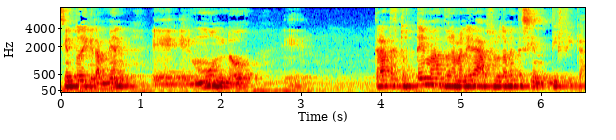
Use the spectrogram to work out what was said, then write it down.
Siento de que también eh, el mundo eh, trata estos temas de una manera absolutamente científica.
